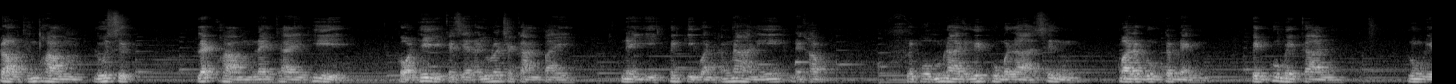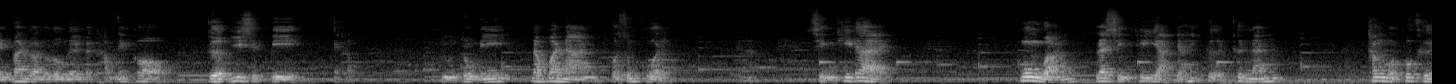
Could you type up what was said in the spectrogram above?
กล่าวถึงความรู้สึกและความในใจที่ก่อนที่เกษียณอายุราชการไปในอีกไม่กี่วันข้างหน้านี้นะครับกระผมนายลฤทธิ์ภูมิลาซึ่งมาดำรงตำแหน่งเป็นผู้อำนวยการโรงเรียนบ้านดอนอุดมเลยประถมนี่ก็เกือบ 20 ปีนะครับ อยู่ตรงนี้นับว่านานพอสมควร สิ่งที่ได้ มุ่งหวังและสิ่งที่อยากจะให้เกิดขึ้นนั้น ทั้งหมดก็คือ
